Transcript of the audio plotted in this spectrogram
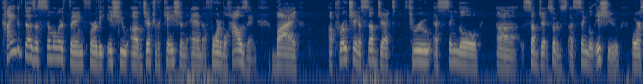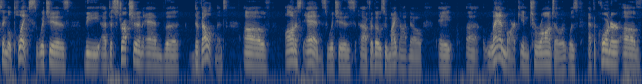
kind of does a similar thing for the issue of gentrification and affordable housing by approaching a subject through a single uh, subject, sort of a single issue or a single place, which is the uh, destruction and the development of Honest Ed's, which is, uh, for those who might not know, a uh, landmark in Toronto. It was at the corner of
